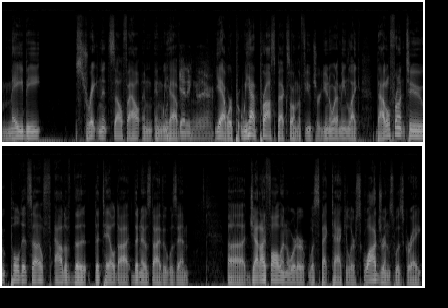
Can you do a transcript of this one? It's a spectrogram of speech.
maybe straighten itself out, and and we We're have getting there. yeah we're we have prospects on the future. You know what I mean? Like Battlefront Two pulled itself out of the the tail dive the nosedive it was in. Uh, Jedi Fallen Order was spectacular. Squadrons was great.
